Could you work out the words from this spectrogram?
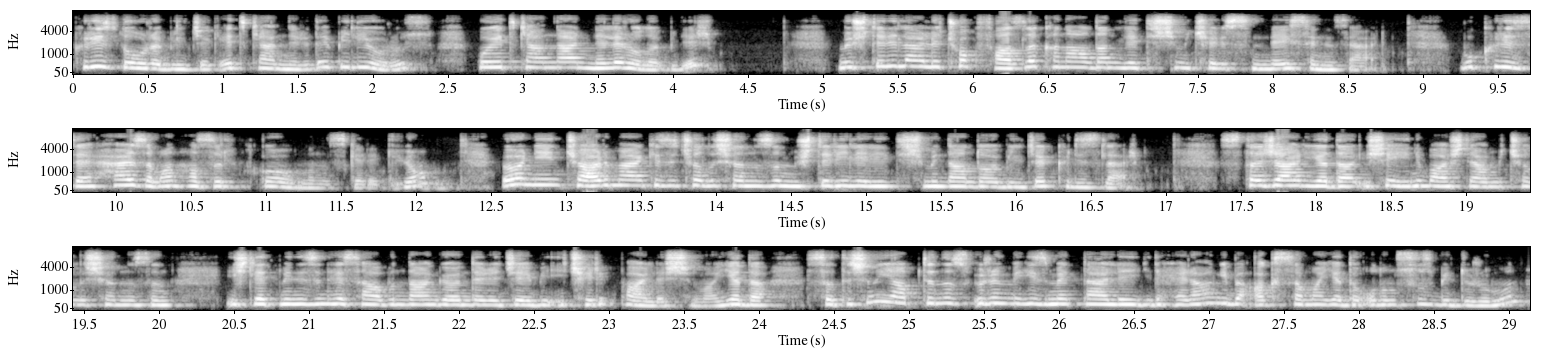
kriz doğurabilecek etkenleri de biliyoruz. Bu etkenler neler olabilir? Müşterilerle çok fazla kanaldan iletişim içerisindeyseniz eğer bu krize her zaman hazırlıklı olmanız gerekiyor. Örneğin çağrı merkezi çalışanınızın müşteriyle iletişiminden doğabilecek krizler, Stajyer ya da işe yeni başlayan bir çalışanınızın işletmenizin hesabından göndereceği bir içerik paylaşımı ya da satışını yaptığınız ürün ve hizmetlerle ilgili herhangi bir aksama ya da olumsuz bir durumun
